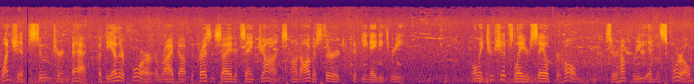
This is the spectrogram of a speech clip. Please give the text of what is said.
One ship soon turned back, but the other four arrived off the present site of St. John's on August 3, 1583. Only two ships later sailed for home, Sir Humphrey in the Squirrel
